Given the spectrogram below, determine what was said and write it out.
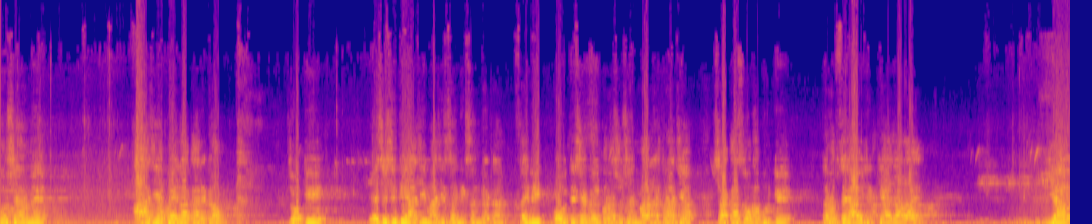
सोलापुर शहर में आज ये पहला कार्यक्रम जो कि यशस्वी आजी माजी सैनिक संगठन सैनिक बहुद्देशीय वेलफेयर एसोसिएशन महाराष्ट्र राज्य शाखा सोलापुर की तरफ से आयोजित किया जा रहा है। यह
